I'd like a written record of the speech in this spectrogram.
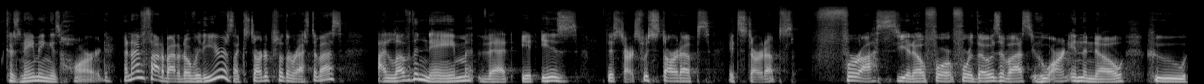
Because naming is hard, and I've thought about it over the years. Like startups for the rest of us, I love the name that it is that starts with startups. It's startups for us, you know, for for those of us who aren't in the know, who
